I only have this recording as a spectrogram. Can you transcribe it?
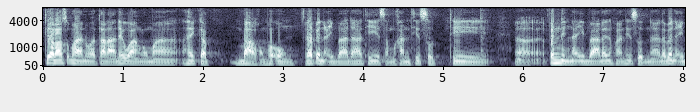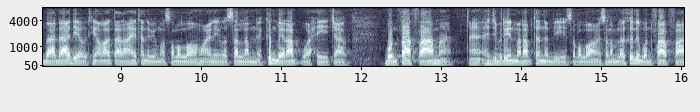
ที่อัลลอฮฺสุบฮานุวะตาลาได้วางลงมาให้กับบ่าวของพระองค์ และเป็นอิบาดะห์ที่สำคัญที่สุดที่เป็นหนึ่งในอิบาดะห์ที่สำคัญที่สุดนะและเป็นอิบาดะห์เดียวที่อัลลอฮฺตาลาให้ท่านนบีมุฮัมมัดศ็อลลัลลอฮุอะลัยฮิวะซัลลัมเนี่ยขึ้นไปรับวะฮีจากบนฟากฟ้ามาฮะให้จิบรีนมารับท่านนบีศ็อลลัลลอฮุอะลัยฮิวะซัลลัมแล้วขึ้นไปบนฟากฟ้า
